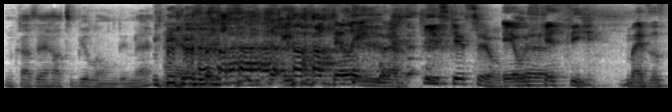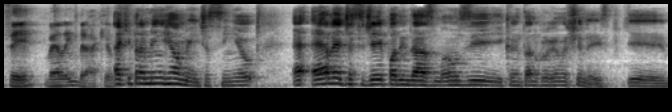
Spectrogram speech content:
No caso é How to Be Lonely, né? É. Então você lembra. Que esqueceu. Eu esqueci, mas você vai lembrar que eu É que pra mim, realmente, assim, eu. é- Ela e a Jessie J podem dar as mãos e cantar no programa chinês, porque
